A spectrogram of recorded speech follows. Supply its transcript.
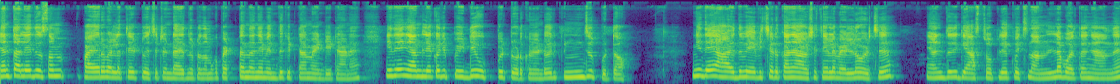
ഞാൻ തലേ ദിവസം പയർ വെള്ളത്തിൽ ഇട്ട് വെച്ചിട്ടുണ്ടായിരുന്നു കേട്ടോ നമുക്ക് പെട്ടെന്ന് തന്നെ വെന്ത് കിട്ടാൻ വേണ്ടിയിട്ടാണ്. ഇതേ ഞാൻ ഇതിലേക്ക് ഒരു പിടി ഉപ്പ് ഇട്ട് കൊടുക്കുന്നുണ്ട്. ഒരു പിഞ്ച് ഉപ്പ് ഇട്ടോ ഇനി ഇതേ ഇത് വേവിച്ചെടുക്കാൻ ആവശ്യത്തിനുള്ള വെള്ളം ഒഴിച്ച് ഞാനിത് ഗ്യാസ് സ്റ്റോപ്പിലേക്ക് വെച്ച് നല്ല പോലെ തന്നെ ഞാനൊന്ന്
